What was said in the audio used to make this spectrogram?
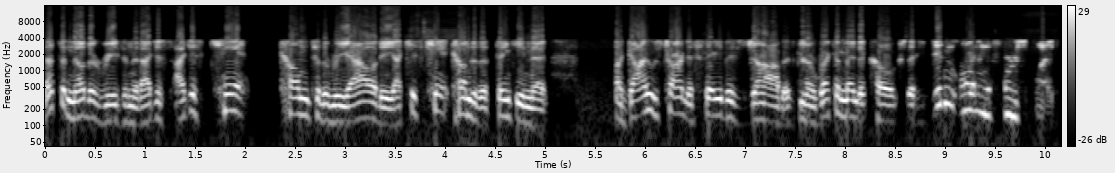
that's another reason that I just I just can't come to the reality. I just can't come to the thinking that a guy who's trying to save his job is going to recommend a coach that he didn't want in the first place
